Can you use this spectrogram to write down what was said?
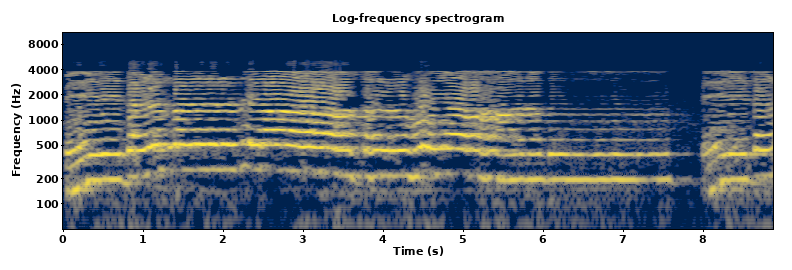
تیرے در پر میرا سر ہو یا رب۔ تیرے در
